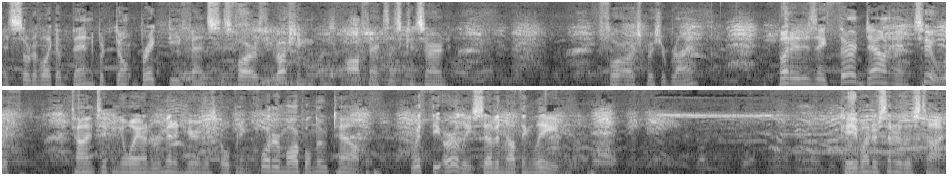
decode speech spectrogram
It's sort of like a bend but don't break defense as far as the rushing offense is concerned for Archbishop Ryan. But it is a third down and two with time ticking away under a minute here in this opening quarter. Marple Newtown with the early 7 0 lead. Cave under center this time.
